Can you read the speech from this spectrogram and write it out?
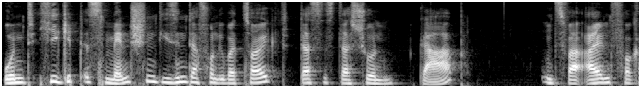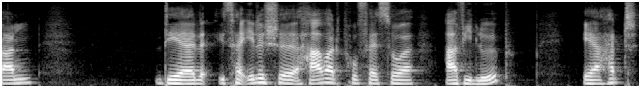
Und hier gibt es Menschen, die sind davon überzeugt, dass es das schon gab. Und zwar allen voran der israelische Harvard-Professor Avi Löb. Er hat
